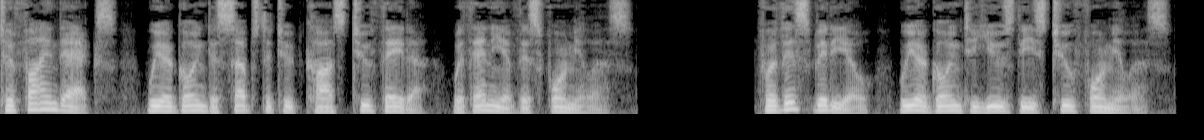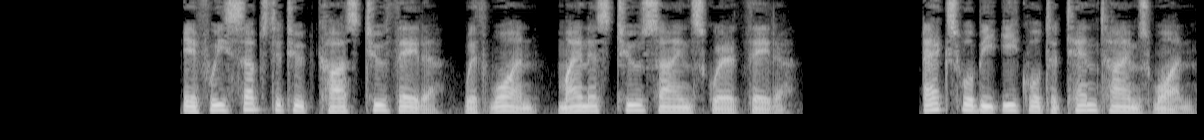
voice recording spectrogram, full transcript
To find x, we are going to substitute cos 2 theta, with any of this formulas. For this video, we are going to use these two formulas. If we substitute cos 2 theta, with 1, minus 2 sine squared theta. x will be equal to 10 times 1,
